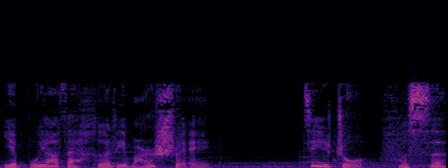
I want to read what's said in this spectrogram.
也不要在河里玩水。记住，福斯。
